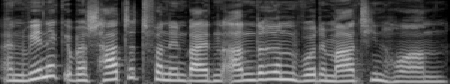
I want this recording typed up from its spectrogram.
Ein wenig überschattet von den beiden anderen wurde Martin Horn.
